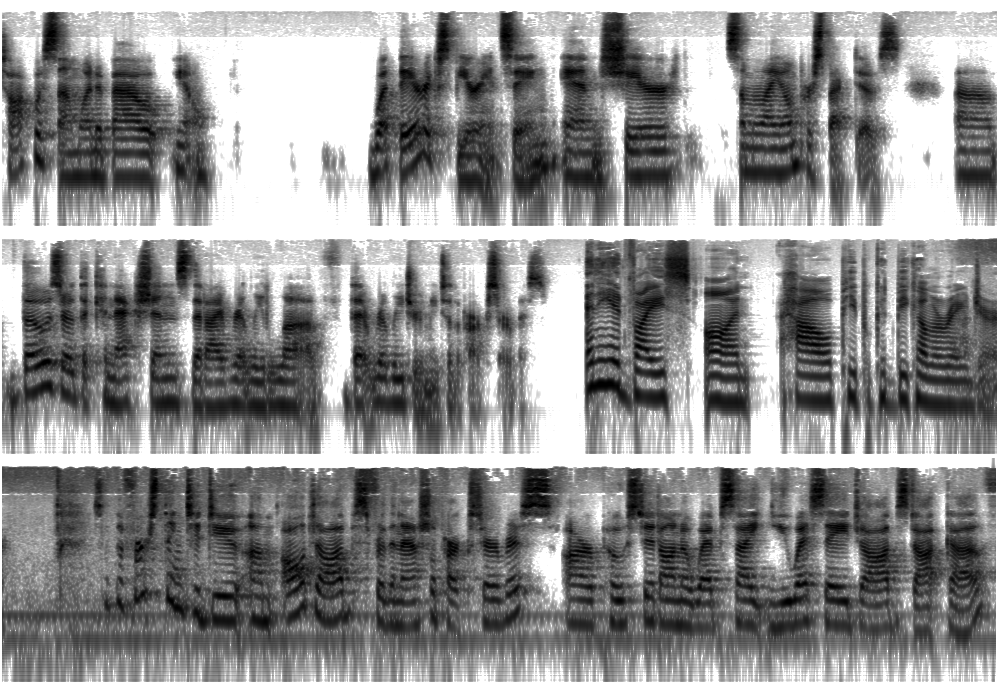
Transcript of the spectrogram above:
talk with someone about you know what they're experiencing and share some of my own perspectives uh, those are the connections that i really love that really drew me to the park service any advice on how people could become a ranger? So, the first thing to do, um, all jobs for the National Park Service are posted on a website, usajobs.gov.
